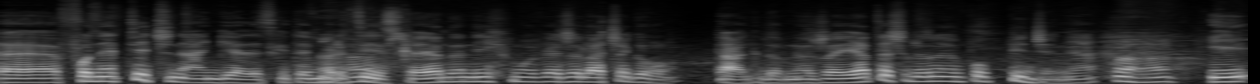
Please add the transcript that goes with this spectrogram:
e, fonetyczne angielskie, te brytyjskie. Ja do nich mówię, że dlaczego tak, dobrze, że ja też rozumiem po pidgin, nie? Aha. I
